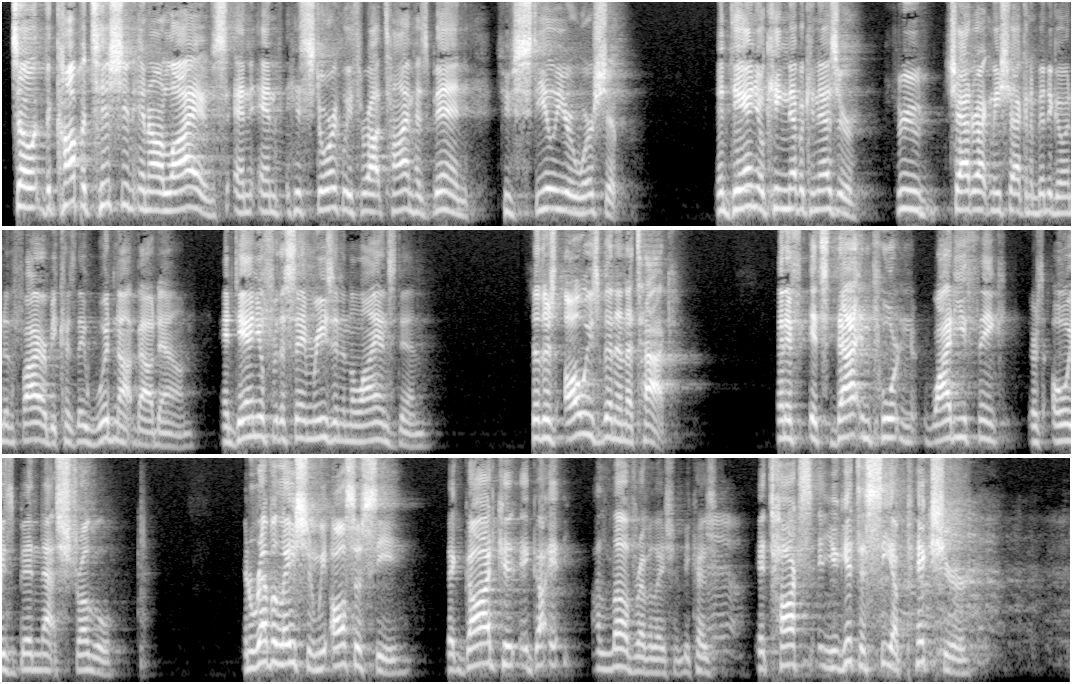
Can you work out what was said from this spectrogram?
So the competition in our lives and, and historically throughout time has been to steal your worship. In Daniel, King Nebuchadnezzar threw Shadrach, Meshach, and Abednego into the fire because they would not bow down. And Daniel, for the same reason, in the lion's den. So there's always been an attack. And if it's that important, why do you think there's always been that struggle In Revelation, we also see that God could, it, God, it, I love Revelation because it talks, you get to see a picture.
